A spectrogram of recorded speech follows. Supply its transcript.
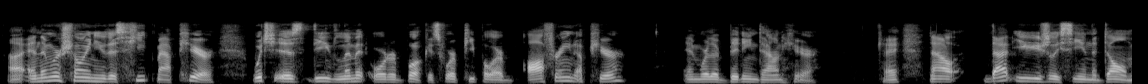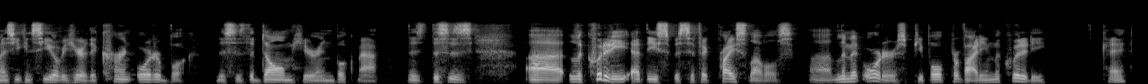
Uh, and then we're showing you this heat map here, which is the limit order book. It's where people are offering up here and where they're bidding down here. Okay, now that you usually see in the DOM, as you can see over here, the current order book. This is the DOM here in Bookmap. This, this is uh, liquidity at these specific price levels, uh, limit orders, people providing liquidity okay?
